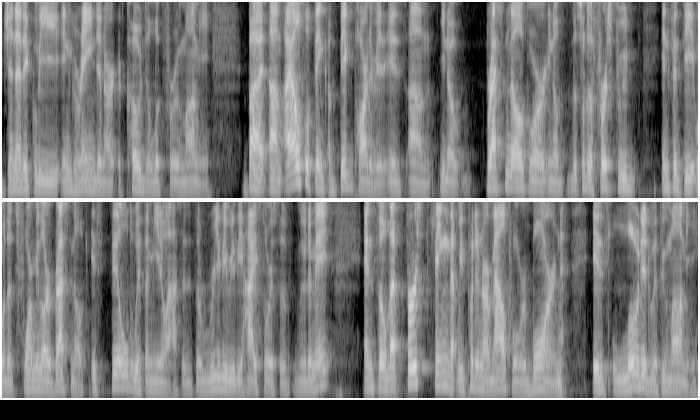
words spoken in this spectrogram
genetically ingrained in our code to look for umami. But um, I also think a big part of it is, um, you know, breast milk or, you know, the sort of the first food infants eat, whether it's formula or breast milk, is filled with amino acids. It's a really, really high source of glutamate. And so that first thing that we put in our mouth when we're born is loaded with umami.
